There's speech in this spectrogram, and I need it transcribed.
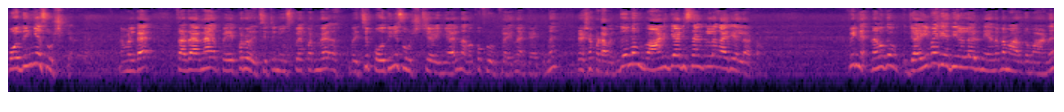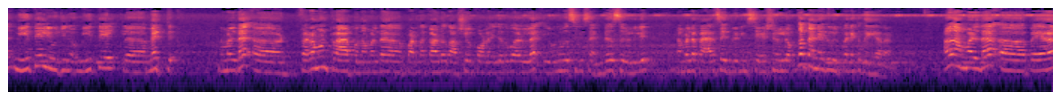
പൊതിഞ്ഞ് സൂക്ഷിക്കാം. നമ്മളുടെ സാധാരണ പേപ്പർ വെച്ചിട്ട് ന്യൂസ് പേപ്പറിന്റെ വെച്ച് പൊതിഞ്ഞ് സൂക്ഷിച്ചു കഴിഞ്ഞാൽ നമുക്ക് ഫ്രൂട്ട് ഫ്ലൈന്ന് നിന്ന് രക്ഷപ്പെടാൻ പറ്റും. ഇതൊന്നും വാണിജ്യാടിസ്ഥാനത്തിലുള്ള കാര്യമല്ല കേട്ടോ. പിന്നെ നമുക്ക് ജൈവ രീതിയിലുള്ള ഒരു നിയന്ത്രണ മാർഗമാണ് മീത്തേൽ യൂജിനോ മീത്തേൽ മെറ്റ് നമ്മളുടെ ഫെറമോൺ ട്രാപ്പ് നമ്മളുടെ പടന്നക്കാട് കാർഷിക കോളേജ് അതുപോലുള്ള യൂണിവേഴ്സിറ്റി സെന്റേഴ്സുകളിൽ നമ്മളുടെ പാരസൈറ്റ് ബ്രീഡിംഗ് സ്റ്റേഷനിലൊക്കെ തന്നെ ഇത് വിൽപ്പനയ്ക്ക് തയ്യാറാണ്. അത് നമ്മളുടെ പേര്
